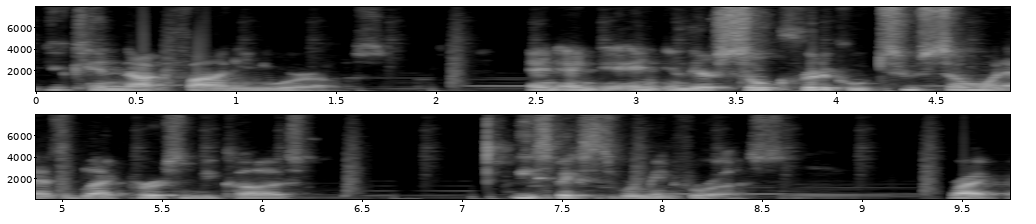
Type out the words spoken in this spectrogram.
you cannot find anywhere else. And, and, and, and they're so critical to someone as a black person because these spaces were meant for us right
